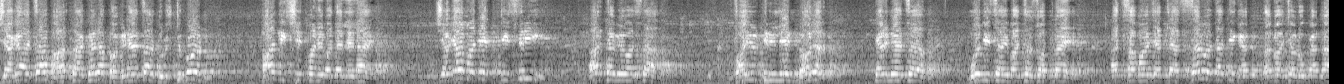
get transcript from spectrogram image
जगाचा भारताकडे बघण्याचा दृष्टिकोन हा निश्चितपणे बदललेला आहे. जगामध्ये तिसरी अर्थव्यवस्था फाईव्ह ट्रिलियन डॉलर करण्याचं मोदी साहेबांचं स्वप्न आहे. आज समाजातल्या सर्व जाती धर्माच्या लोकांना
